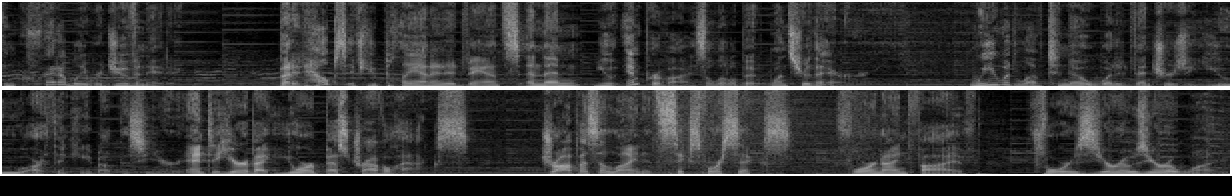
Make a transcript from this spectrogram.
incredibly rejuvenating. But it helps if you plan in advance and then you improvise a little bit once you're there. We would love to know what adventures you are thinking about this year and to hear about your best travel hacks. Drop us a line at 646 495 4001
